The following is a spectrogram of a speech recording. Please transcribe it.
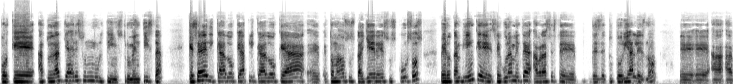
porque a tu edad ya eres un multiinstrumentista que se ha dedicado, que ha aplicado, que ha eh, tomado sus talleres, sus cursos, pero también que seguramente habrás este, desde tutoriales, ¿no? Eh, eh,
